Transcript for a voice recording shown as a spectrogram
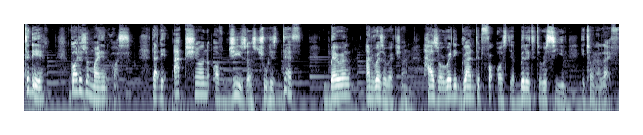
Today, God is reminding us that the action of Jesus through his death, burial, and resurrection has already granted for us the ability to receive eternal life.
